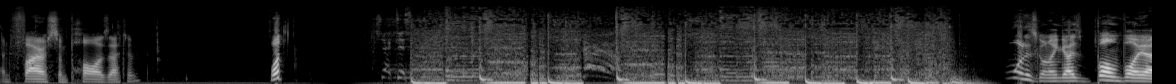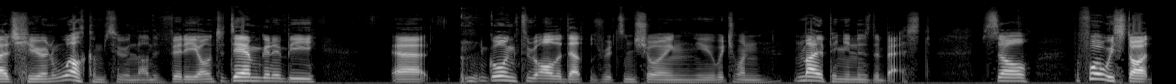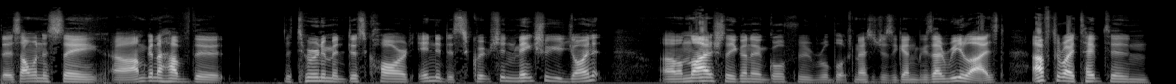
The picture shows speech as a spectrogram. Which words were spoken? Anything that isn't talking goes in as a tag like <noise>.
and fire some paws at him. What? What is going on guys, BombVoyage here and welcome to another video and today I'm going to be uh, <clears throat> going through all the Devil Fruits and showing you which one, in my opinion, is the best. So, before we start this, I want to say uh, I'm going to have the the tournament Discord in the description. Make sure you join it. Um, I'm not actually going to go through Roblox messages again because I realized after I typed in,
